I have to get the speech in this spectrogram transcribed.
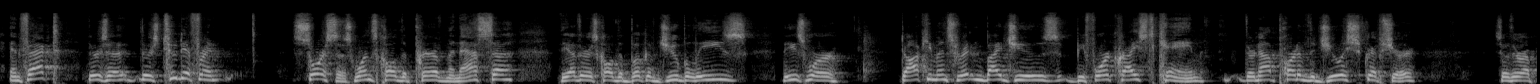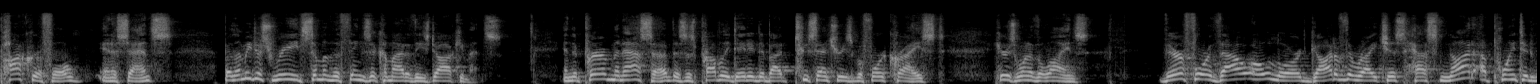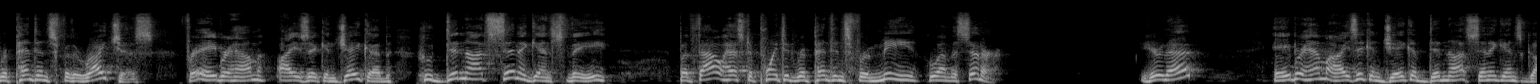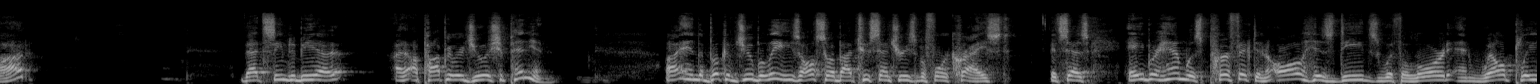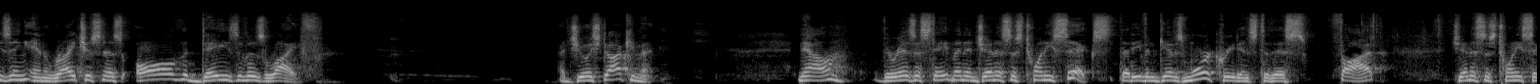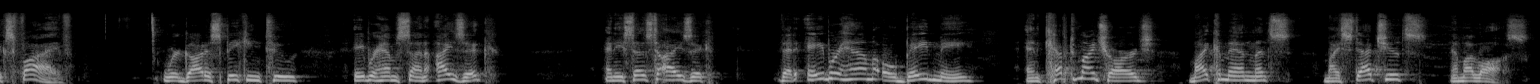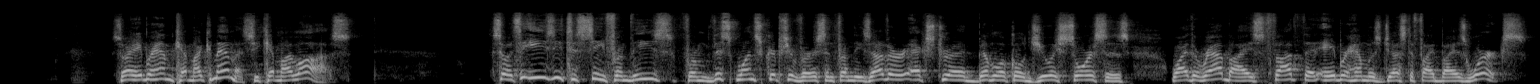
In fact, there's a, there's two different sources. One's called the Prayer of Manasseh. The other is called the Book of Jubilees. These were documents written by Jews before Christ came. They're not part of the Jewish scripture. So they're apocryphal in a sense. But let me just read some of the things that come out of these documents. In the prayer of Manasseh, this is probably dated about two centuries before Christ. Here's one of the lines. Therefore, thou, O Lord, God of the righteous, hast not appointed repentance for the righteous, for Abraham, Isaac, and Jacob, who did not sin against thee, but thou hast appointed repentance for me, who am a sinner. You hear that? Abraham, Isaac, and Jacob did not sin against God? That seemed to be a, a popular Jewish opinion. Uh, in the book of Jubilees, also about two centuries before Christ, it says, Abraham was perfect in all his deeds with the Lord and well pleasing in righteousness all the days of his life. A Jewish document. Now, there is a statement in Genesis 26 that even gives more credence to this thought. Genesis 26, 5, where God is speaking to Abraham's son Isaac, and he says to Isaac that Abraham obeyed me and kept my charge, my commandments, my statutes, and my laws. So Abraham kept my commandments. He kept my laws. So it's easy to see from these, from this one scripture verse and from these other extra biblical Jewish sources why the rabbis thought that Abraham was justified by his works.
